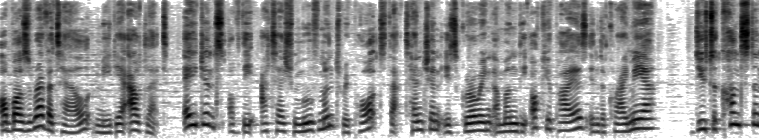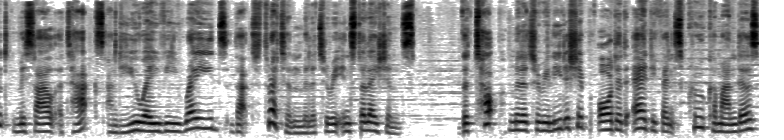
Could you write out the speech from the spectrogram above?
Obozrevatel media outlet. Agents of the Atesh movement report that tension is growing among the occupiers in the Crimea due to constant missile attacks and UAV raids that threaten military installations. The top military leadership ordered air defense crew commanders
